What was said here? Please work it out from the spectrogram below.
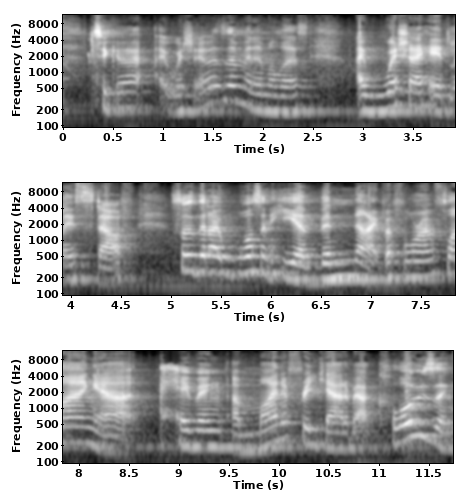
to go. I wish I was a minimalist. I wish I had less stuff so that I wasn't here the night before I'm flying out having a minor freak out about closing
